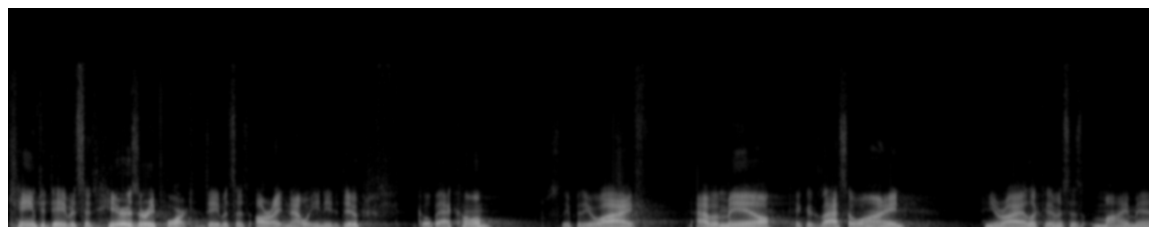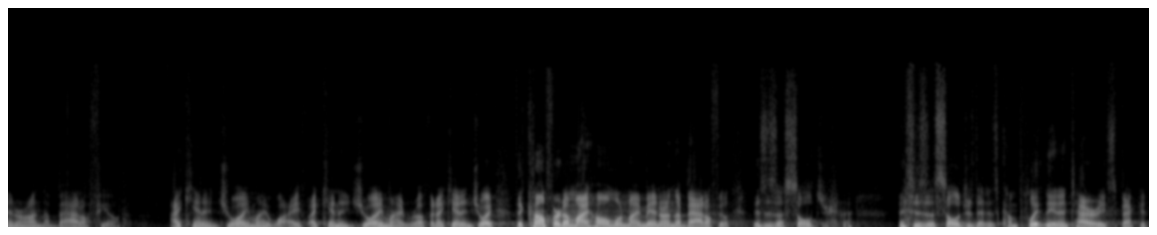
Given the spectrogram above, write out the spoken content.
came to David and said, Here is a report. David says, All right, now what you need to do, go back home, sleep with your wife, have a meal, take a glass of wine. And Uriah looked at him and says, My men are on the battlefield. I can't enjoy my wife, I can't enjoy my roof, and I can't enjoy the comfort of my home when my men are on the battlefield. This is a soldier. this is a soldier that is completely and entirely respected.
